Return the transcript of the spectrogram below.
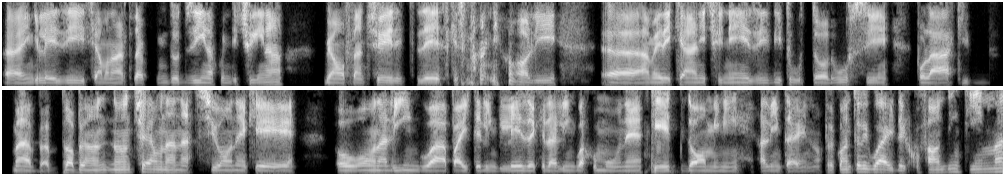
eh, inglesi siamo un'altra dozzina, quindicina, abbiamo francesi, tedeschi, spagnoli, eh, americani, cinesi, di tutto, russi, polacchi, ma proprio non, c'è una nazione che o una lingua, a parte l'inglese che è la lingua comune, che domini all'interno. Per quanto riguarda il co-founding team,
